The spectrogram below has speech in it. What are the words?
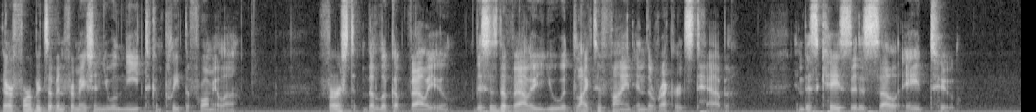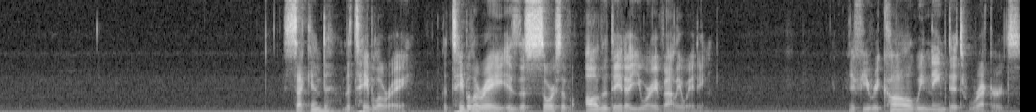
There are four bits of information you will need to complete the formula. First, the lookup value. This is the value you would like to find in the Records tab. In this case, it is cell A2. Second, the table array. The table array is the source of all the data you are evaluating. If you recall, we named it records.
